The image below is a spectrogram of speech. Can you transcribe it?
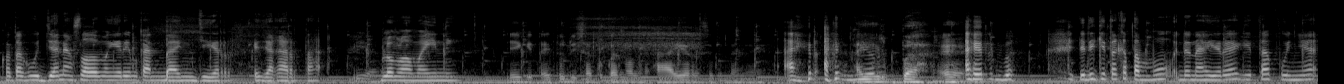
kota hujan yang selalu mengirimkan banjir ke Jakarta Iya. belum lama ini Jadi kita itu disatukan oleh air sebenarnya. air Air anjir bah. Eh. air bah jadi kita ketemu dan akhirnya kita punya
